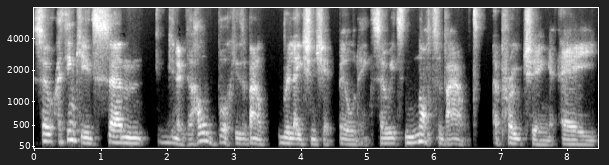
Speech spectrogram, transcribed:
so I think it's um, you know the whole book is about relationship building. So it's not about approaching a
